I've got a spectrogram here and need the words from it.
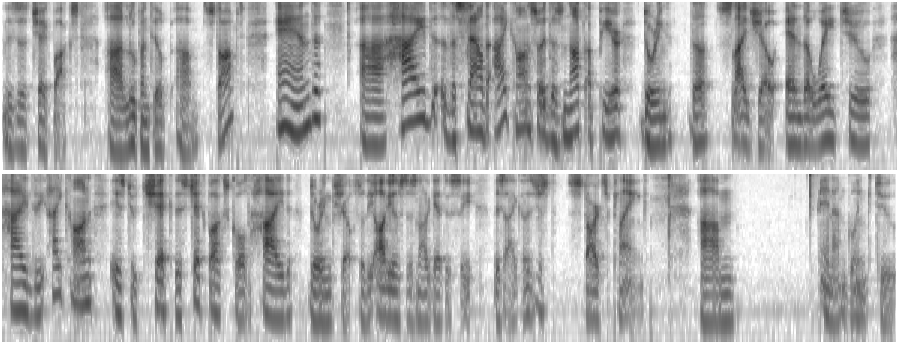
and this is a checkbox, uh, loop until um, stopped, and uh, hide the sound icon so it does not appear during the slideshow. And the way to hide the icon is to check this checkbox called hide during show. So the audience does not get to see this icon. It just starts playing. Um, and I'm going to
